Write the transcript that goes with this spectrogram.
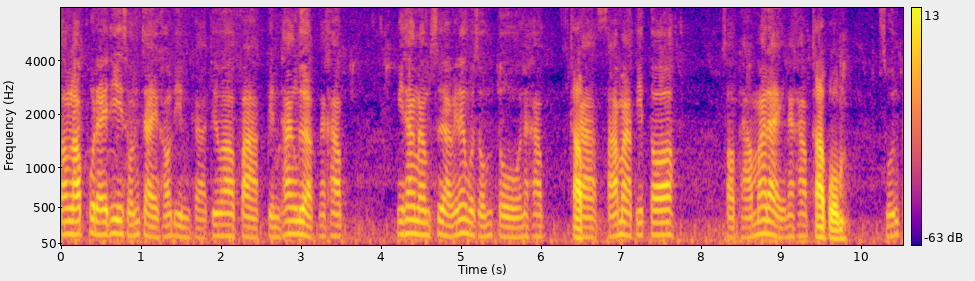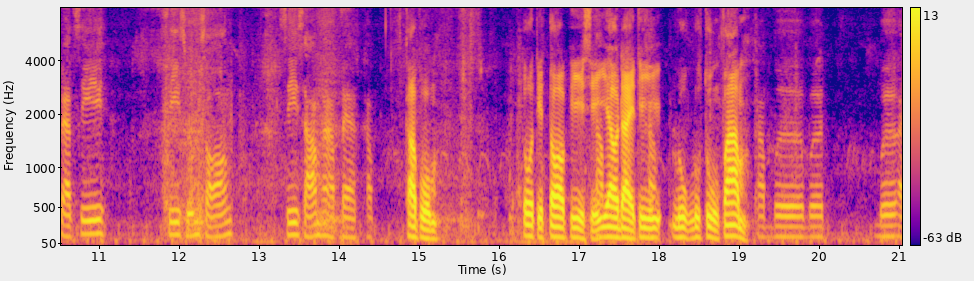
สำหรับผู้ใดที่สนใจเขาดินก็ถือว่าฝากเป็นทางเลือกนะครับ มีทางนำเสื้อมีทางผสมโตนะครับครับก็สามารถติดต่อสอบถามมาได้นะครับครับผม 084 402 4358 ครับครับผม โตติดต่อพี่สีเยี่ยวได้ที่ครับลูกลูกทุ่งฟาร์มครับเบอร์เบอร์เบอร์ไอ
